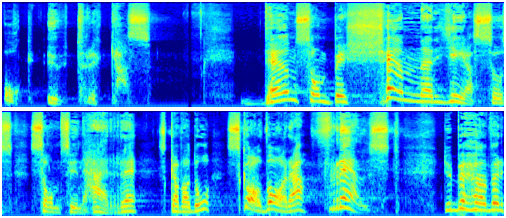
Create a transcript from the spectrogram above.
och uttryckas. Den som bekänner Jesus som sin Herre, ska vadå? då? Ska vara frälst. Du behöver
